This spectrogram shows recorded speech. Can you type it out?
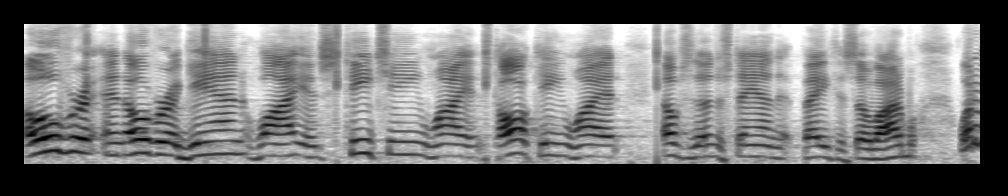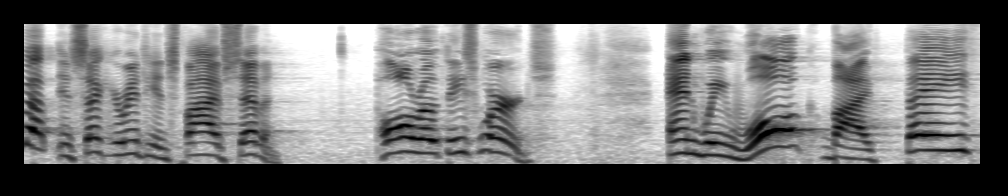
over and over again why it's teaching, why it's talking, why it helps us understand that faith is so vital. What about in 2 Corinthians 5 7? Paul wrote these words And we walk by faith,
